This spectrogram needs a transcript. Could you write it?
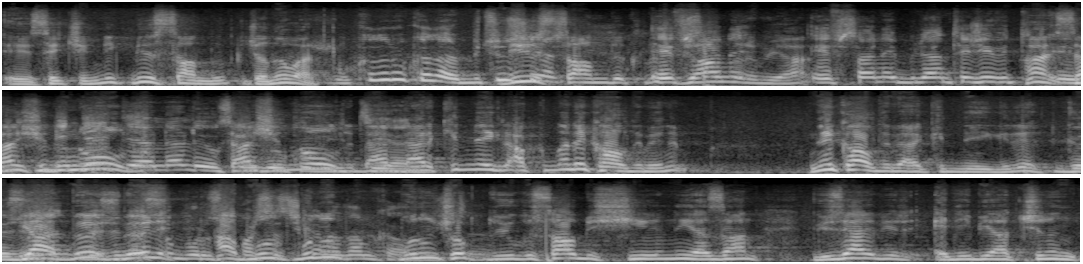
e, seçimlik, bir sandık canı var. O kadar o kadar. Bütün Bir siyasi- sandıklık efsane, candır bu ya. Efsane Bülent Ecevit Ha, sen e, şimdi ne oldu? değerlerle yok Sen şimdi ne oldu? Ben yani. Berkin'le ilgili aklımda ne kaldı benim? Ne kaldı Berkin'le ilgili? Gözünden- gözünden su borusu bu- parçası çıkan bunun, adam kaldı bunun işte. çok duygusal bir şiirini yazan güzel bir edebiyatçının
